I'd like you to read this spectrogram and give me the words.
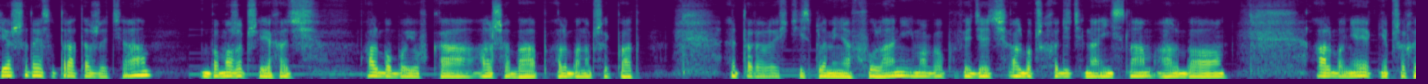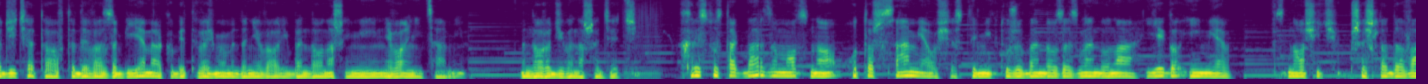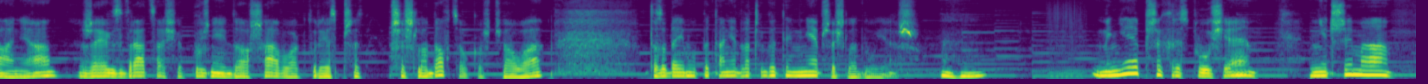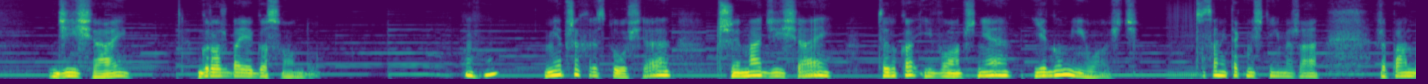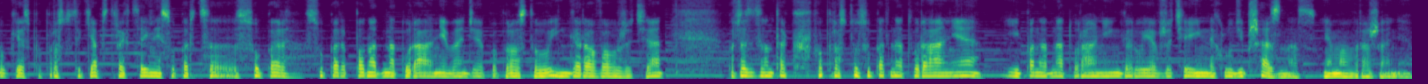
Pierwszy to jest utrata życia, bo może przyjechać albo bojówka Al-Shabaab, albo na przykład terroryści z plemienia Fulani i mogą powiedzieć albo przechodzicie na islam, albo, albo nie. Jak nie przechodzicie, to wtedy was zabijemy, a kobiety weźmiemy do niewoli, będą naszymi niewolnicami, będą rodziły nasze dzieci. Chrystus tak bardzo mocno utożsamiał się z tymi, którzy będą ze względu na Jego imię znosić prześladowania, że jak zwraca się później do Szawła, który jest prze, prześladowcą Kościoła, to zadaje mu pytanie, dlaczego ty mnie prześladujesz? Mhm. Mnie przy Chrystusie nie trzyma dzisiaj groźba Jego sądu. Mhm. Mnie przy Chrystusie trzyma dzisiaj tylko i wyłącznie Jego miłość. Czasami tak myślimy, że, że Pan Bóg jest po prostu taki abstrakcyjny, super, super, super ponadnaturalnie będzie po prostu ingerował życie, podczas gdy On tak po prostu supernaturalnie i ponadnaturalnie ingeruje w życie innych ludzi przez nas, ja mam wrażenie.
